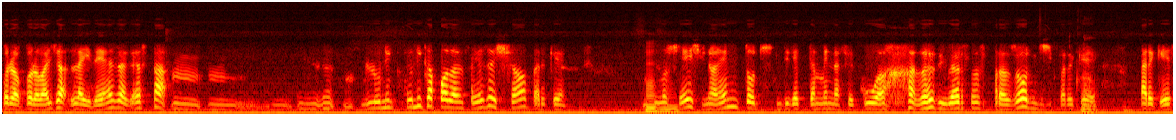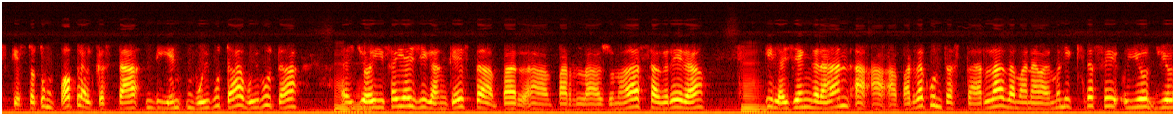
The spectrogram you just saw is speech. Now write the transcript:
però, però vaja, la idea és aquesta. Mm, mm, L'únic que poden fer és això, perquè no sé, si no anem tots directament a fer cua a les diverses presons, perquè, perquè és que és tot un poble el que està dient vull votar, vull votar. Eh, jo hi feia giganquesta per, eh, per la zona de Sagrera Mm. i la gent gran, a, a, a part de contestar-la, demanava, "Mani, què he de fer? Jo, jo,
